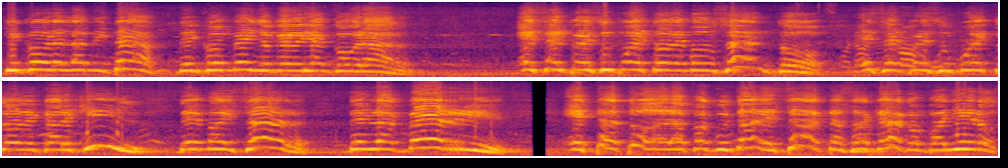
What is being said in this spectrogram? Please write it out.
que cobran la mitad del convenio que deberían cobrar. Es el presupuesto de Monsanto, es el presupuesto de Cargill, de Maizar, de Blackberry. Está toda la facultad exactas acá, compañeros.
